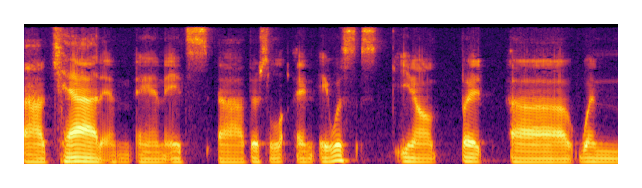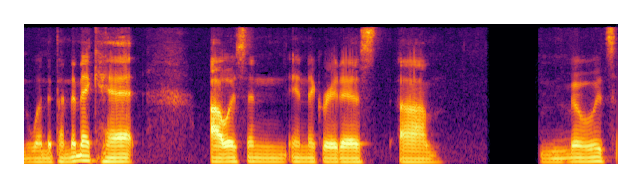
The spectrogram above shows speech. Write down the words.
uh chat and and it's uh there's a lot and it was you know but uh when when the pandemic hit I was in in the greatest um, moods,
